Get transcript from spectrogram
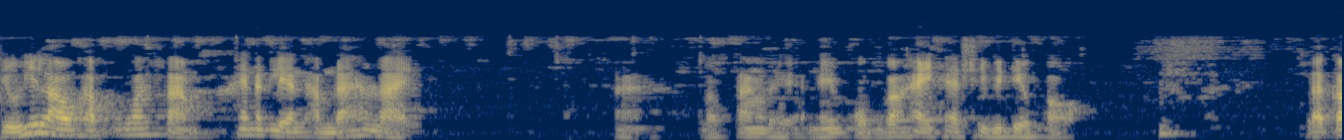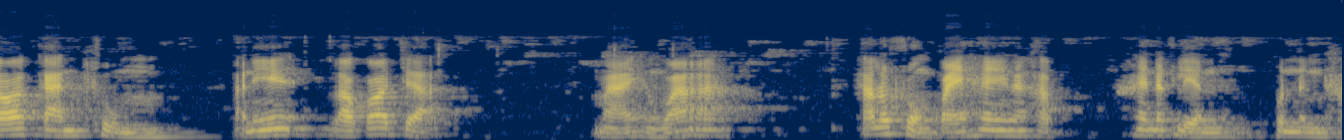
อยู่ที่เราครับว่าสามให้นักเรียนทำได้เท่าไหร่ อ่า เราตั้งเลยอันนี้ผมก็ให้แค่ชีวิตเดียวพอ แล้วก็การสุ่ม อันนี้เราก็จะหมายถึงว่า ถ้าเราส่งไปให้นะครับ ให้นักเรียนคนหนึ่งท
